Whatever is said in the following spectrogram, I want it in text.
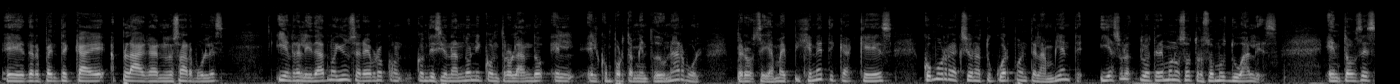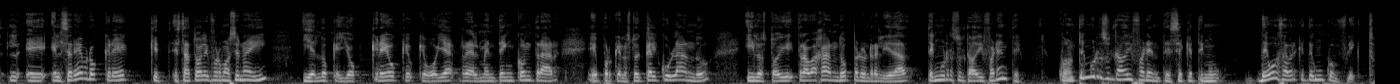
eh, de repente cae plaga en los árboles y en realidad no hay un cerebro con- condicionando ni controlando el, el comportamiento de un árbol, pero se llama epigenética, que es cómo reacciona tu cuerpo ante el ambiente. Y eso lo, lo tenemos nosotros, somos duales. Entonces, eh, el cerebro cree que está toda la información ahí y es lo que yo creo que, que voy a realmente encontrar eh, porque lo estoy calculando y lo estoy trabajando, pero en realidad tengo un resultado diferente. Cuando tengo un resultado diferente, sé que tengo, debo saber que tengo un conflicto.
